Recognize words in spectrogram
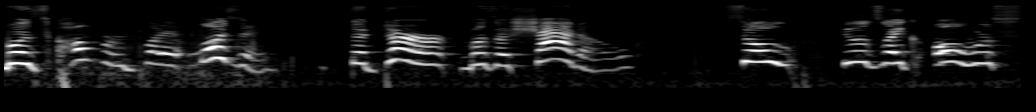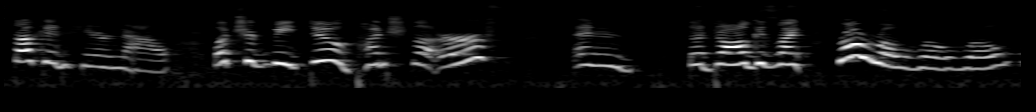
was covered, but it wasn't. The dirt was a shadow. So he was like, "Oh, we're stuck in here now. What should we do? Punch the earth?" And the dog is like, "Row, row, row, row."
